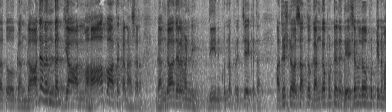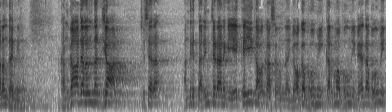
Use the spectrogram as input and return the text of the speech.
తతో గంగాజలం దజ్జాన్ మహాపాతక నాశనం గంగాజలం అండి దీనికున్న ప్రత్యేకత. అదృష్టవశాత్తు గంగ పుట్టిన దేశంలో పుట్టిన మనం ధన్యులు. గంగాజలం దజ్జాన్ చూసారా? అందుకే తరించడానికి ఏకైక అవకాశం ఉన్న యోగ భూమి కర్మభూమి వేదభూమి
